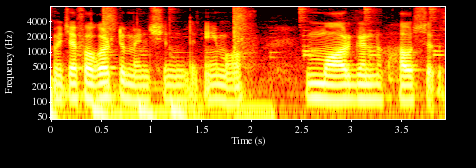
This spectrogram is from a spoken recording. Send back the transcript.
which i forgot to mention the name of morgan housel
